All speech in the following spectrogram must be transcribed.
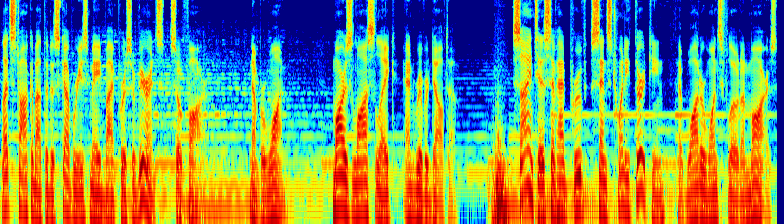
let's talk about the discoveries made by Perseverance so far. Number 1. Mars Lost Lake and River Delta. Scientists have had proof since 2013 that water once flowed on Mars,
